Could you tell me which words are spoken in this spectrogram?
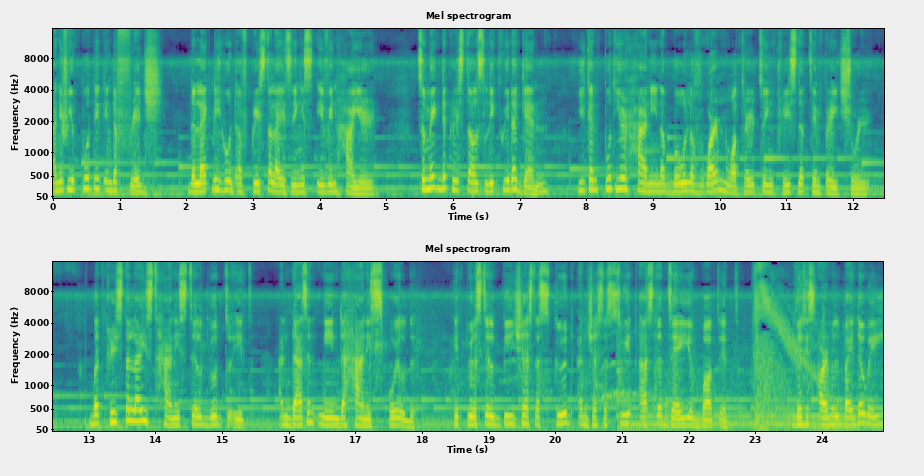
And if you put it in the fridge, the likelihood of crystallizing is even higher. To make the crystals liquid again, you can put your honey in a bowl of warm water to increase the temperature. But crystallized honey is still good to eat and doesn't mean the honey is spoiled. It will still be just as good and just as sweet as the day you bought it. This is Armel by the way.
